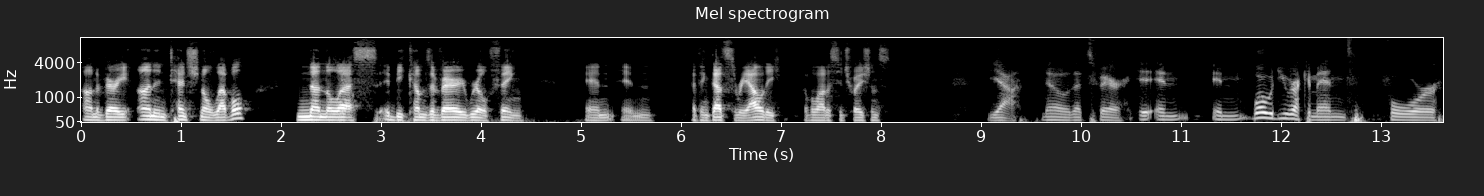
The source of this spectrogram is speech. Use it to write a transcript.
on a very unintentional level. Nonetheless, it becomes a very real thing. And, and I think that's the reality of a lot of situations. Yeah, no, that's fair. And and what would you recommend for,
